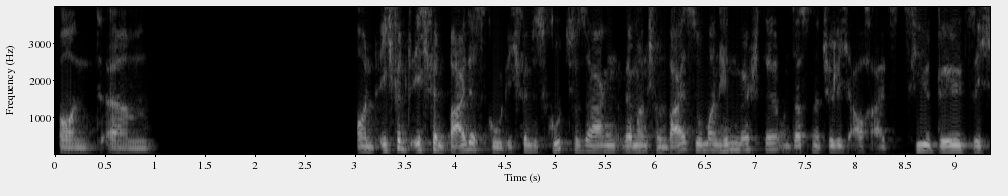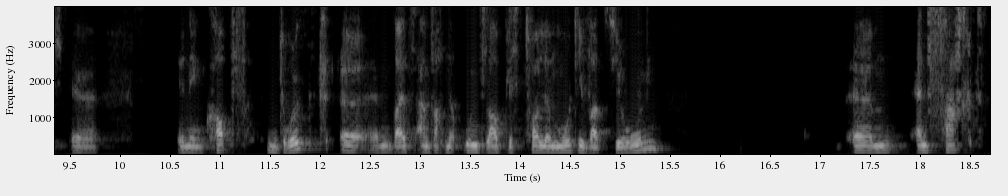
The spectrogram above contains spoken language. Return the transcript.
Und ähm, und ich finde ich finde beides gut. Ich finde es gut zu sagen, wenn man schon weiß, wo man hin möchte und das natürlich auch als Zielbild sich äh, in den Kopf drückt, äh, weil es einfach eine unglaublich tolle Motivation ähm, entfacht.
